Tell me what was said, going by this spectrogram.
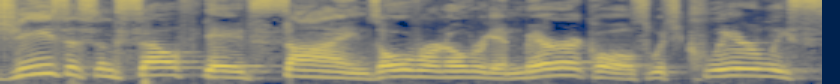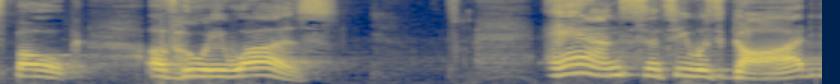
Jesus himself gave signs over and over again, miracles which clearly spoke of who he was. And since he was God,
